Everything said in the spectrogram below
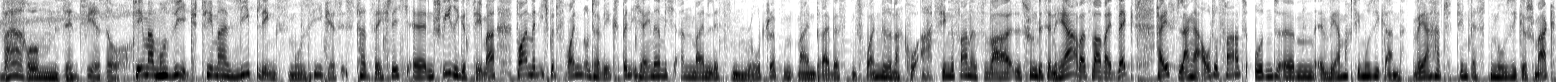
Warum sind wir so? Thema Musik, Thema Lieblingsmusik. Es ist tatsächlich äh, ein schwieriges Thema. Vor allem, wenn ich mit Freunden unterwegs bin. Ich erinnere mich an meinen letzten Roadtrip mit meinen drei besten Freunden. Wir sind nach Kroatien gefahren. Es war ist schon ein bisschen her, aber es war weit weg. Heißt lange Autofahrt. Und ähm, wer macht die Musik an? Wer hat den besten Musikgeschmack?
